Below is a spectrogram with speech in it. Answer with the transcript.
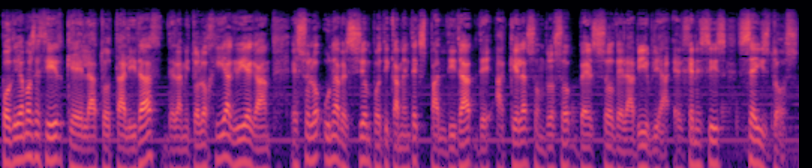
Podríamos decir que la totalidad de la mitología griega es solo una versión poéticamente expandida de aquel asombroso verso de la Biblia, el Génesis 6.2.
